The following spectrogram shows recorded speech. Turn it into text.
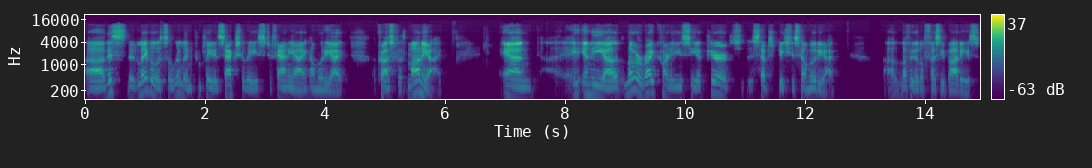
Uh, this, the label is a little incomplete. It's actually Stephanii helmutii crossed with maughanii. And uh, in the uh, lower right corner, you see a pure subspecies helmutii, uh, lovely little fuzzy bodies.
